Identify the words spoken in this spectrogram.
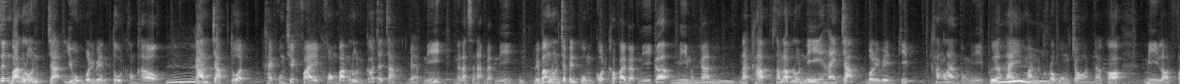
ซึ่งบางรุ่นจะอยู่บริเวณตูดของเขา อืม การจับตรวจไขควงเช็คไฟของบางรุ่นก็จะจับแบบนี้ในลักษณะแบบนี้ หรือบางรุ่นจะเป็นปุ่มกดเข้าไปแบบนี้ก็มีเหมือนกันอืม นะครับสำหรับรุ่นนี้ให้จับบริเวณกิฟ ข้างล่างตรงนี้ เพื่อให้มันครบวงจร แล้วก็มีหลอดไฟ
